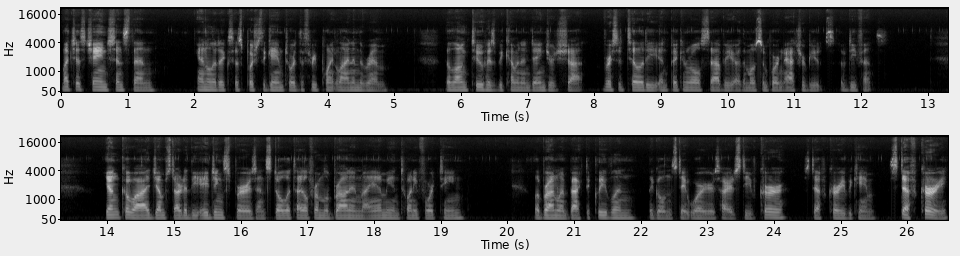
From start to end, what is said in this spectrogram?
Much has changed since then. Analytics has pushed the game toward the three point line and the rim. The long two has become an endangered shot. Versatility and pick and roll savvy are the most important attributes of defense. Young Kawhi jump started the aging Spurs and stole a title from LeBron in Miami in 2014. LeBron went back to Cleveland. The Golden State Warriors hired Steve Kerr, Steph Curry became Steph Curry,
